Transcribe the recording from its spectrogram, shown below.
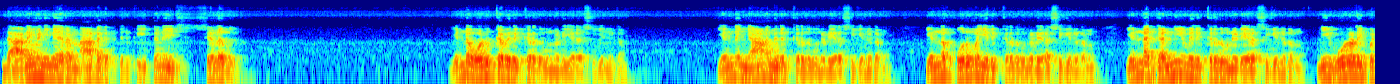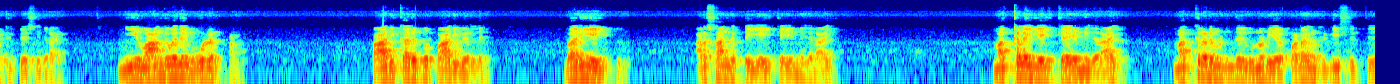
இந்த அரை மணி நேர நாடகத்திற்கு இத்தனை செலவு. என்ன ஒழுக்கம் இருக்கிறது உன்னுடைய ரசிகனிடம்? என்ன ஞானம் இருக்கிறது உன்னுடைய ரசிகனிடம்? என்ன பொறுமை இருக்கிறது உன்னுடைய ரசிகனிடம்? என்ன கண்ணியம் இருக்கிறது உன்னுடைய ரசிகனிடம்? நீ ஊழலை பற்றி பேசுகிறாய். நீ வாங்குவதே ஊழல். பணம் பாதி கருப்பு பாதி வெள்ளை. வரி ஏய்ப்பு. அரசாங்கத்தை ஏய்க்க எண்ணுகிறாய். மக்களை ஏய்க்க எண்ணுகிறாய். மக்களிடமிருந்து உன்னுடைய படம் ரிலீஸுக்கு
